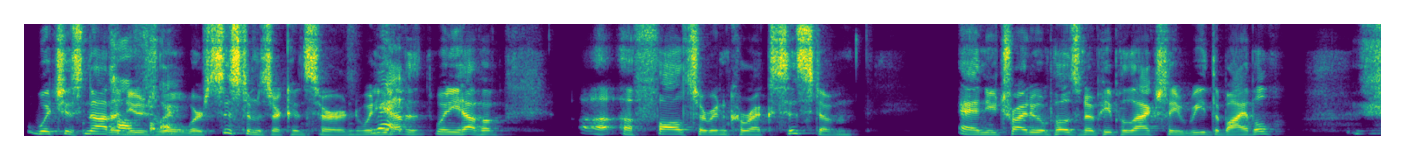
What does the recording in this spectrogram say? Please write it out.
Which is not unusual for. where systems are concerned. When right. you have a, when you have a, a, a false or incorrect system, and you try to impose on people who actually read the Bible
